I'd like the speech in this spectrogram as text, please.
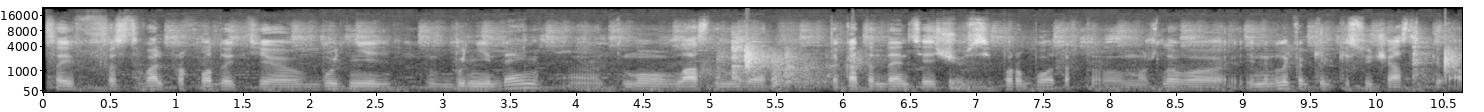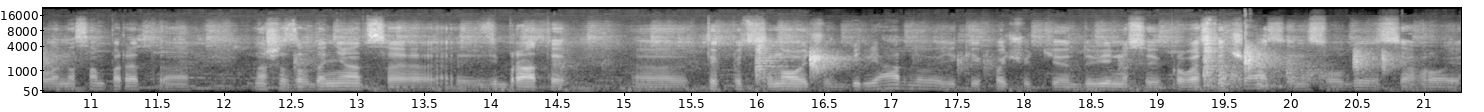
Цей фестиваль проходить е, в будній, в будній день, е, тому власне може така тенденція, що всі по роботах, то можливо і невелика кількість учасників, але насамперед е, наше завдання це зібрати е, тих поціновувачів більярду, які хочуть е, довільно собі провести час і насолодитися грою.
